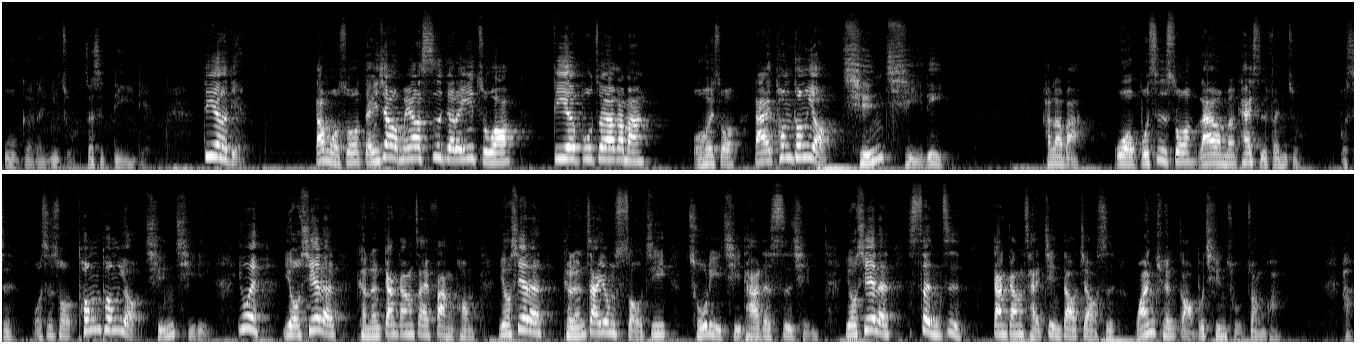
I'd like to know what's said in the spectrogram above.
五个人一组，这是第一点。第二点，当我说等一下我们要四个人一组哦，第二步骤要干嘛？我会说来，通通有，请起立，看到吧？我不是说来我们开始分组，不是，我是说通通有，请起立。因为有些人可能刚刚在放空，有些人可能在用手机处理其他的事情，有些人甚至刚刚才进到教室，完全搞不清楚状况。好，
